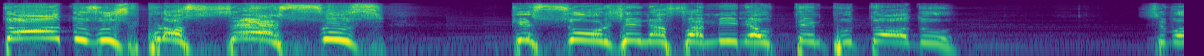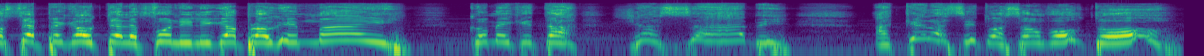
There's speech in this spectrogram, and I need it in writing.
todos os processos que surgem na família o tempo todo. Se você pegar o telefone e ligar para alguém, mãe, como é que está? Já sabe, aquela situação voltou.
